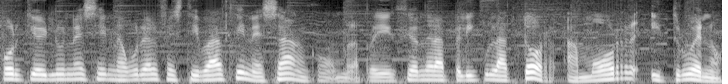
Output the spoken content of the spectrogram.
porque hoy lunes se inaugura el Festival Cinesan, con la proyección de la película Thor, Amor y Trueno.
